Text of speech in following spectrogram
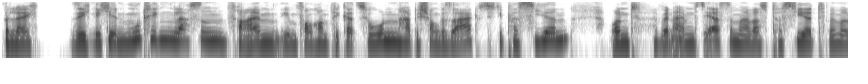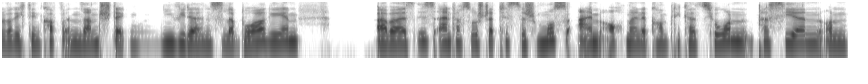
vielleicht sich nicht entmutigen lassen, vor allem eben von Komplikationen, habe ich schon gesagt, die passieren. Und wenn einem das erste Mal was passiert, will man wirklich den Kopf in den Sand stecken und nie wieder ins Labor gehen. Aber es ist einfach so, statistisch muss einem auch mal eine Komplikation passieren und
